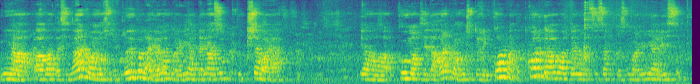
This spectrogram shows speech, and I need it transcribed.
mina avaldasin arvamust, et võib-olla ei ole Marial täna sukkpükse vaja. ja kui ma seda arvamust olin kolmandat korda avaldanud, siis hakkas Maria lihtsalt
